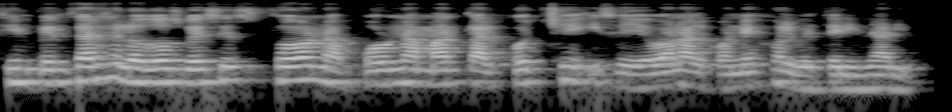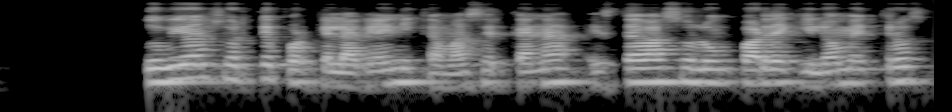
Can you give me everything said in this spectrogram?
Sin pensárselo dos veces, fueron a por una manta al coche y se llevaron al conejo al veterinario. Tuvieron suerte porque la clínica más cercana estaba solo un par de kilómetros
